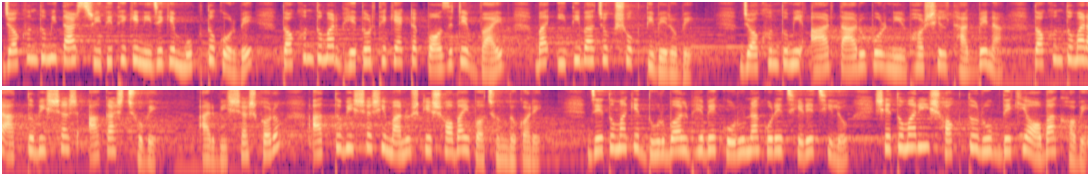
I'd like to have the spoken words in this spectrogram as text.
যখন তুমি তার স্মৃতি থেকে নিজেকে মুক্ত করবে, তখন তোমার ভেতর থেকে একটা পজিটিভ ভাইব বা ইতিবাচক শক্তি বেরোবে। যখন তুমি আর তার উপর নির্ভরশীল থাকবে না, তখন তোমার আত্মবিশ্বাস আকাশ ছোবে। আর বিশ্বাস করো, আত্মবিশ্বাসী মানুষকে সবাই পছন্দ করে। যে তোমাকে দুর্বল ভেবে করুণা করে ছেড়েছিল, সে তোমার এই শক্ত রূপ দেখে অবাক হবে।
